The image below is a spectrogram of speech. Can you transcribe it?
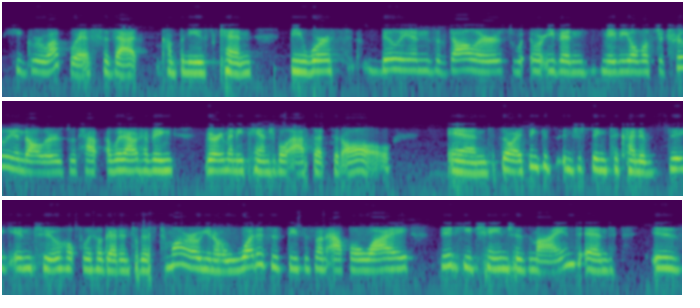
he grew up with that companies can be worth billions of dollars or even maybe almost a trillion dollars without having very many tangible assets at all. And so I think it's interesting to kind of dig into, hopefully he'll get into this tomorrow, you know, what is his thesis on Apple? Why did he change his mind? And is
